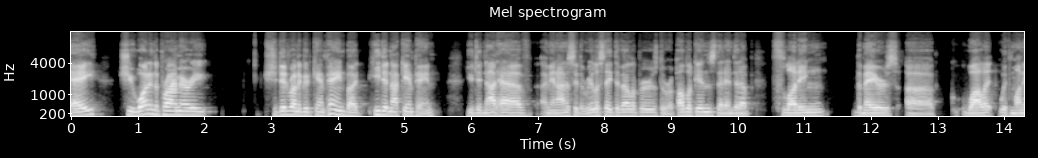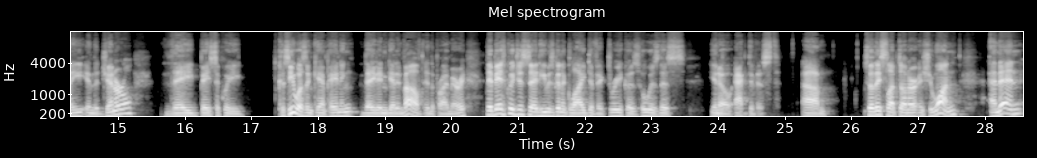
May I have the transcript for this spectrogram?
a she won in the primary. She did run a good campaign, but he did not campaign. You did not have, I mean, honestly, the real estate developers, the Republicans that ended up flooding the mayor's uh, wallet with money in the general. They basically, because he wasn't campaigning, they didn't get involved in the primary. They basically just said he was going to glide to victory because who is this, you know, activist? Um, so they slept on her and she won. And then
